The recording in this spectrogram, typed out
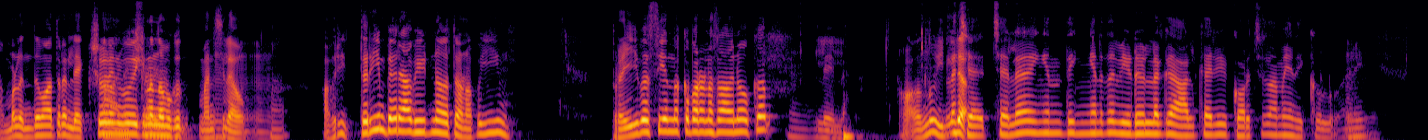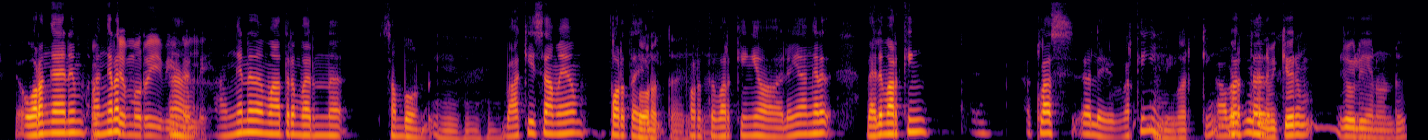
നമ്മൾ എന്തുമാത്രം ലക്ഷ്യം അനുഭവിക്കണം നമുക്ക് മനസ്സിലാവും. അവർ ഇത്രയും പേര് ആ വീടിനകത്താണ്. അപ്പോൾ ഈ പ്രൈവസി എന്നൊക്കെ പറയുന്ന സാധനമൊക്കെ ഇല്ല ഇല്ല. അതൊന്നും ഇല്ല ചില ഇങ്ങനത്തെ ഇങ്ങനത്തെ വീടുകളിലൊക്കെ ആൾക്കാർ കുറച്ച് സമയം നിൽക്കുള്ളൂ ഐ മീൻ ഉറങ്ങാനും അങ്ങനെ അങ്ങനെ മാത്രം വരുന്ന സംഭവമുണ്ട്. ബാക്കി സമയം പുറത്തായിരിക്കും. പുറത്ത് വർക്കിങ്ങോ അല്ലെങ്കിൽ അങ്ങനെ എന്തായാലും വർക്കിംഗ് ക്ലാസ് അല്ലേ? വർക്കിംഗ് അല്ലേ വർക്കിംഗ് അവിടുത്തെ- മിക്കവരും ജോലി ചെയ്യാനുണ്ട്.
